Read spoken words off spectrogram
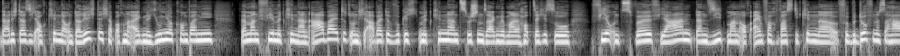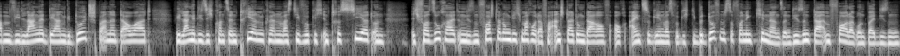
dadurch, dass ich auch Kinder unterrichte, ich habe auch eine eigene Junior-Kompanie, wenn man viel mit Kindern arbeitet und ich arbeite wirklich mit Kindern zwischen, sagen wir mal, hauptsächlich so vier und zwölf Jahren, dann sieht man auch einfach, was die Kinder für Bedürfnisse haben, wie lange deren Geduldsspanne dauert, wie lange die sich konzentrieren können, was die wirklich interessiert und ich versuche halt in diesen Vorstellungen, die ich mache oder Veranstaltungen darauf auch einzugehen, was wirklich die Bedürfnisse von den Kindern sind. Die sind da im Vordergrund bei diesen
